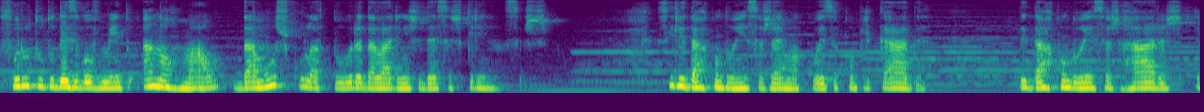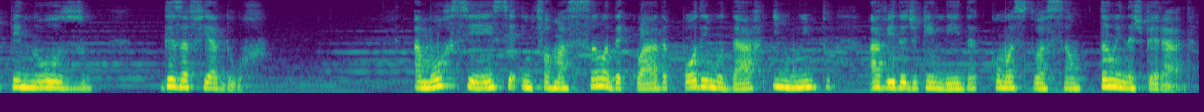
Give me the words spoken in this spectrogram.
fruto do desenvolvimento anormal da musculatura da laringe dessas crianças. Se lidar com doenças já é uma coisa complicada, lidar com doenças raras é penoso, desafiador. Amor, ciência e informação adequada podem mudar e muito a vida de quem lida com uma situação tão inesperada.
